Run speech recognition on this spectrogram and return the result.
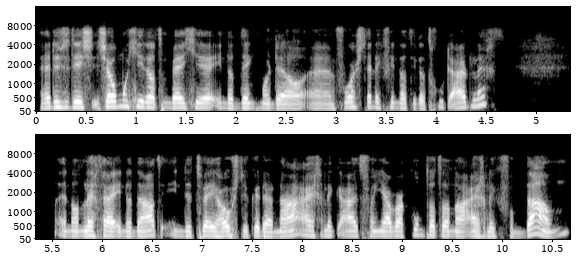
dus het is, zo moet je dat een beetje in dat denkmodel uh, voorstellen. Ik vind dat hij dat goed uitlegt. En dan legt hij inderdaad in de twee hoofdstukken daarna eigenlijk uit van ja, waar komt dat dan nou eigenlijk vandaan?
